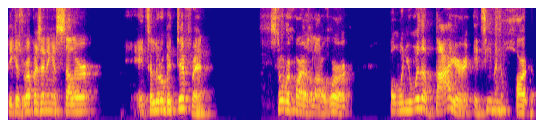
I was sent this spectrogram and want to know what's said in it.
because representing a seller, it's a little bit different, still requires a lot of work. But when you're with a buyer, it's even harder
